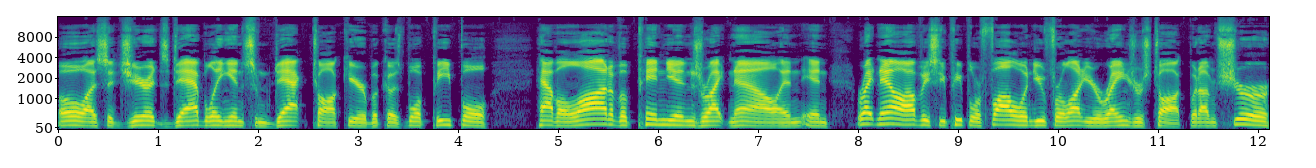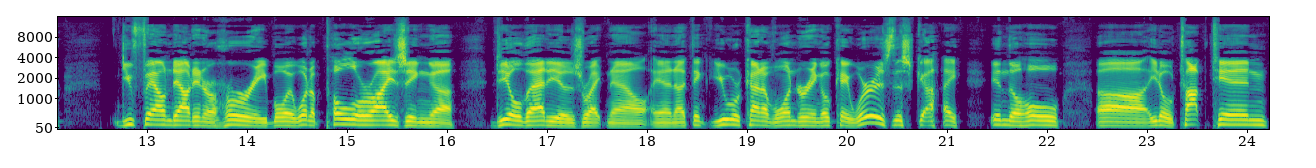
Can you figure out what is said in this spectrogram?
Oh, I said Jared's dabbling in some Dak talk here because boy, people have a lot of opinions right now, and and right now, obviously, people are following you for a lot of your Rangers talk. But I'm sure you found out in a hurry, boy, what a polarizing uh, deal that is right now. And I think you were kind of wondering, okay, where is this guy in the whole, uh, you know, top ten?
